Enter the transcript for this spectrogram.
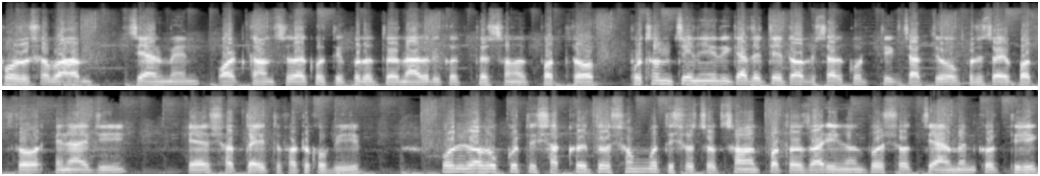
পৌরসভা চেয়ারম্যান, ওয়ার্ড কাউন্সিলর কর্তৃক প্রদত্ত নাগরিকত্বের সনদপত্র। প্রথম শ্রেণির গ্যাজেটেড অফিসার কর্তৃক জাতীয় পরিচয়পত্র, এনআইডি এর সত্যায়িত ফটোকপি। অভিভাবক কর্তৃক স্বাক্ষরিত সম্মতি সূচক সনদপত্র যা ইউনিয়ন পরিষদ চেয়ারম্যান কর্তৃক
